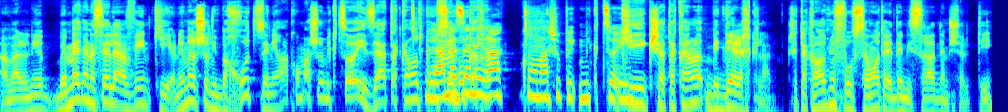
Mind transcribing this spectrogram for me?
אבל אני באמת מנסה להבין, כי אני אומר שוב, מבחוץ זה נראה כמו משהו מקצועי, זה התקנות פורסמו ככה. למה זה נראה כמו משהו מקצועי? כי כשהתקנות, בדרך כלל, כשתקנות מפורסמות על ידי משרד ממשלתי,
